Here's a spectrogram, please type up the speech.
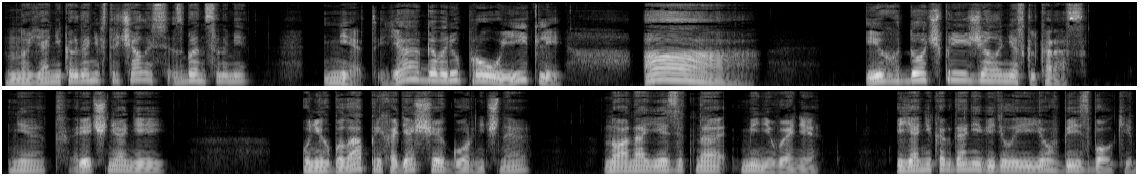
Но я никогда не встречалась с Бенсонами. Нет, я говорю про Уитли. А, -а, -а их дочь приезжала несколько раз. Нет, речь не о ней. У них была приходящая горничная, но она ездит на минивэне, и я никогда не видела ее в бейсболке.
